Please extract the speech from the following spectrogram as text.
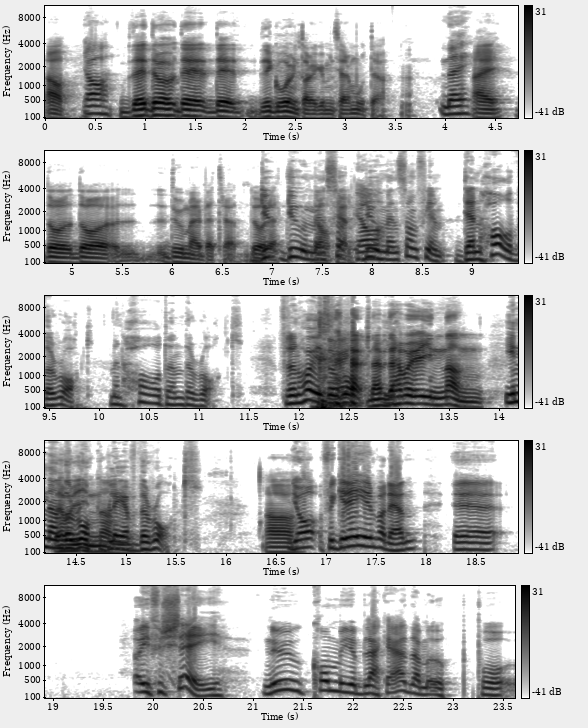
Ja, Ja, det, det, det, det, det går inte att argumentera mot det. nej. Nej, då, då Doom är bättre. Du har Du, rätt. Doom, en sån. Ja. Doom en sån film, den har The Rock, men har den The Rock? För den har ju The Rock Nej men det här var ju innan. innan The Rock innan. blev The Rock. Ja, Ja, för grejen var den. Eh, I och för sig, nu kommer ju Black Adam upp på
